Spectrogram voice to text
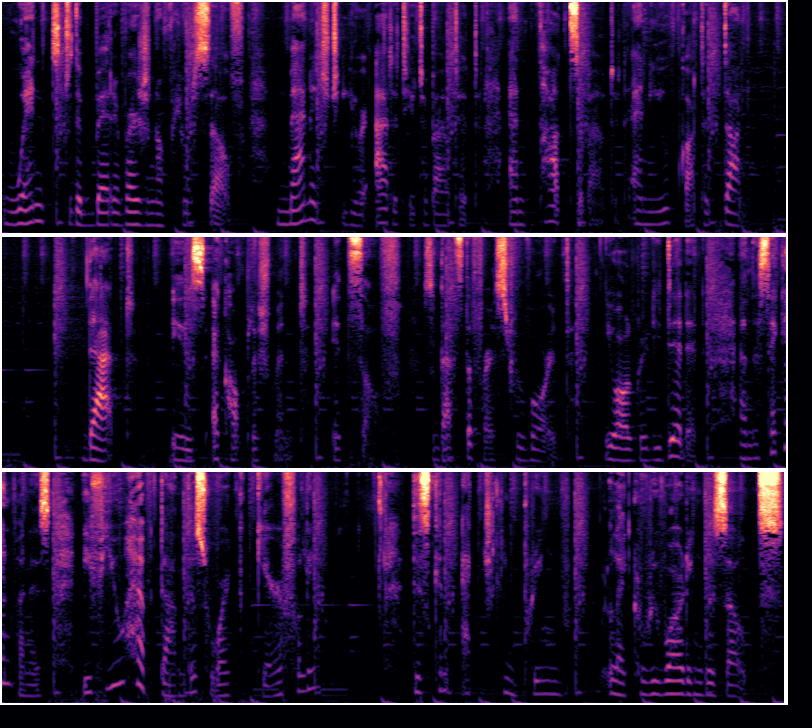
went to the better version of yourself, managed your attitude about it and thoughts about it, and you've got it done. That is accomplishment itself. So that's the first reward. You already did it. And the second one is if you have done this work carefully, this can actually bring like rewarding results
